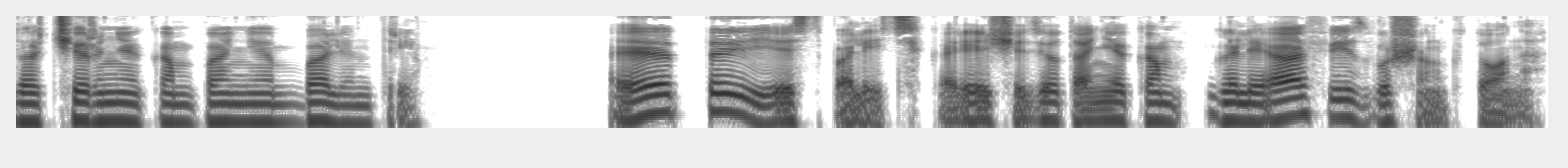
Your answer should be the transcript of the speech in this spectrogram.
Дочерняя компания Балентри. Это и есть политика. Речь идет о неком Голиафе из Вашингтона.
